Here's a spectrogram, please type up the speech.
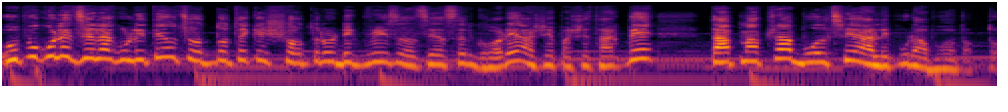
উপকূলের জেলাগুলিতেও চোদ্দ থেকে সতেরো ডিগ্রি সেলসিয়াসের ঘরে আশেপাশে থাকবে তাপমাত্রা, বলছে আলিপুর আবহাওয়া দপ্তর।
